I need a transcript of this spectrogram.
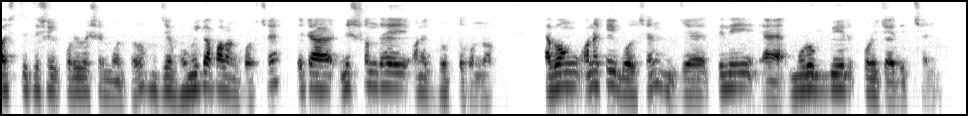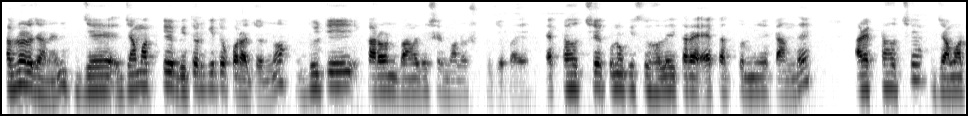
অস্থিতিশীল পরিবেশের মধ্যে যে ভূমিকা পালন করছে, এটা নিঃসন্দেহেই অনেক গুরুত্বপূর্ণ। এবং অনেকেই বলছেন যে তিনি মুরব্বীর পরিচয় দিচ্ছেন। আপনারা জানেন যে জামাতকে বিতর্কিত করার জন্য দুইটি কারণ বাংলাদেশের মানুষ খুঁজে পায়। একটা হচ্ছে কোনো কিছু হলেই তারা একাত্তর নিয়ে টান দেয় আরেকটা হচ্ছে জামাত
